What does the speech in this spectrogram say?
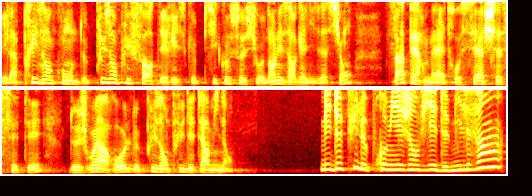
Et la prise en compte de plus en plus forte des risques psychosociaux dans les organisations va permettre au CHSCT de jouer un rôle de plus en plus déterminant. Mais depuis le 1er janvier 2020,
